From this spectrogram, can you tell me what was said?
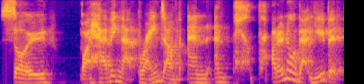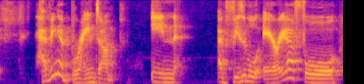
So by having that brain dump, and and I don't know about you, but having a brain dump in a visible area for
